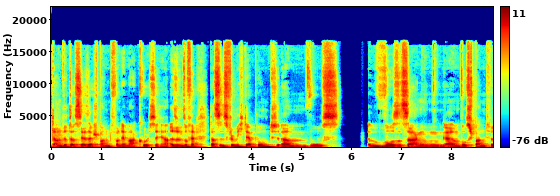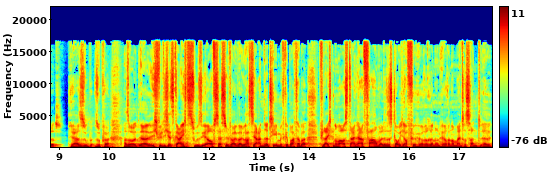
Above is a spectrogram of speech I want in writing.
dann wird das sehr, sehr spannend von der Marktgröße her. Also insofern, das ist für mich der Punkt, ähm, wo es wo sozusagen, ähm, wo es spannend wird. Ja, super. Also äh, ich will dich jetzt gar nicht zu sehr auf Sessel, weil, weil du hast ja andere Themen mitgebracht, aber vielleicht nochmal aus deiner Erfahrung, weil das ist, glaube ich, auch für Hörerinnen und Hörer nochmal interessant. Äh,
